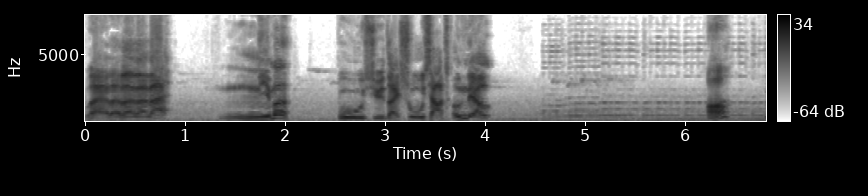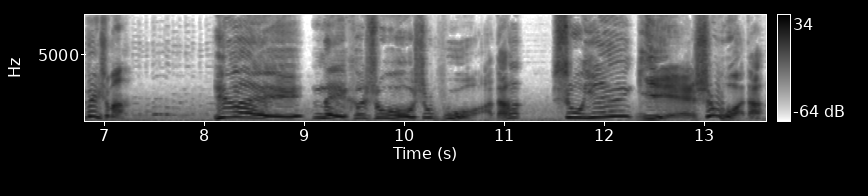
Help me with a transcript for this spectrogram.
喂喂喂喂喂，你们不许在树下乘凉！啊？为什么？因为那棵树是我的，树荫也是我的，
